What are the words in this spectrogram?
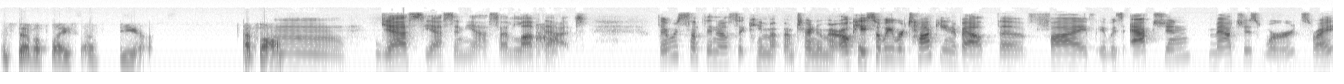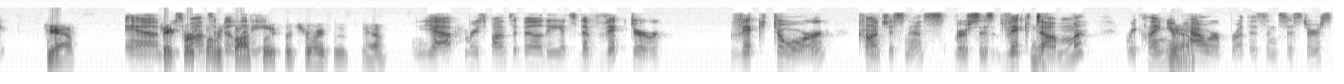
instead of a place of fear. That's all. Mm, yes, yes, and yes. I love that. There was something else that came up. I'm trying to remember. Okay, so we were talking about the five. It was action matches words, right? Yeah. And Take personal responsibility. responsibility for choices. Yeah. Yep, responsibility. It's the victor, victor consciousness versus victim. Yeah. Reclaim your Yeah. power, brothers and sisters.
